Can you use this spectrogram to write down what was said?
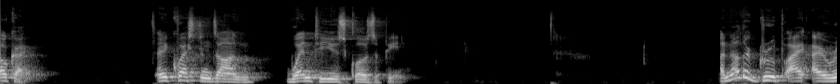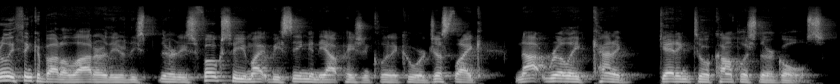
Okay. Any questions on when to use clozapine? Another group I, I, really think about a lot are there, these, there are these folks who you might be seeing in the outpatient clinic who are just like not really kind of getting to accomplish their goals.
